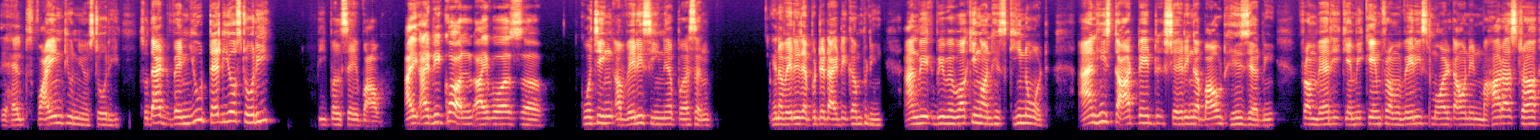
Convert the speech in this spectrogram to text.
They help fine tune your story so that when you tell your story people say wow i i recall i was uh, coaching a very senior person in a very reputed IT company and we, we were working on his keynote and he started sharing about his journey from where he came. He came from a very small town in maharashtra.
